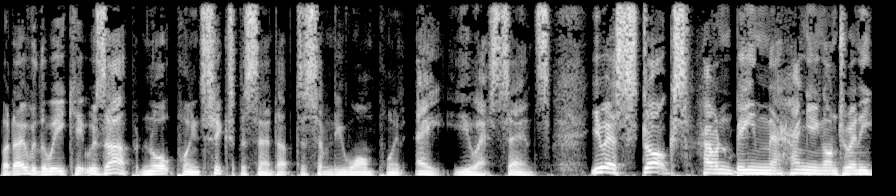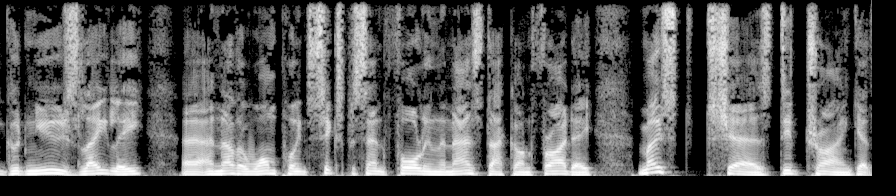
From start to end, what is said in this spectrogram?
but over the week it was up 0.6% up to 71.8 US cents. US stocks haven't been hanging on to any good news lately. Uh, another 1.6% fall in the Nasdaq on Friday. Most shares did try and get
